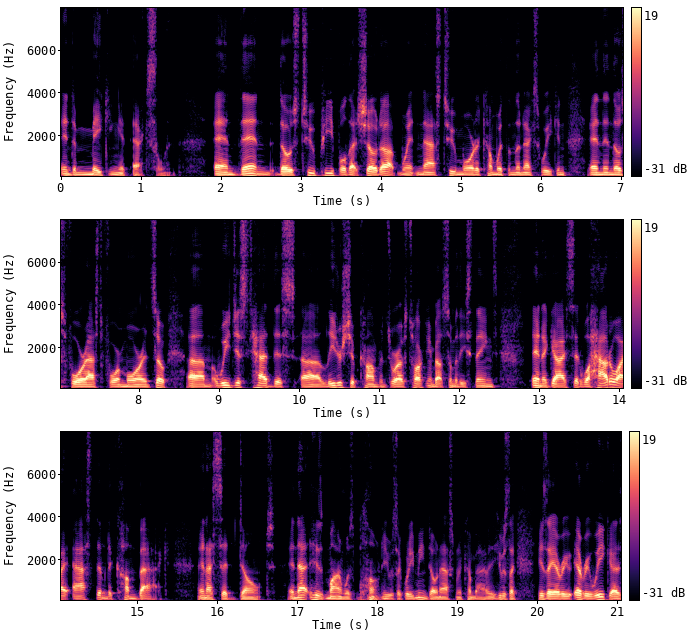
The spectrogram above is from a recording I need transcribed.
into making it excellent. And then those two people that showed up went and asked two more to come with them the next week, and and then those four asked four more. And so um, we just had this uh, leadership conference where I was talking about some of these things, and a guy said, "Well, how do I ask them to come back?" And I said, "Don't." And that his mind was blown. He was like, "What do you mean, don't ask them to come back?" He was like, "He's like every every week I,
